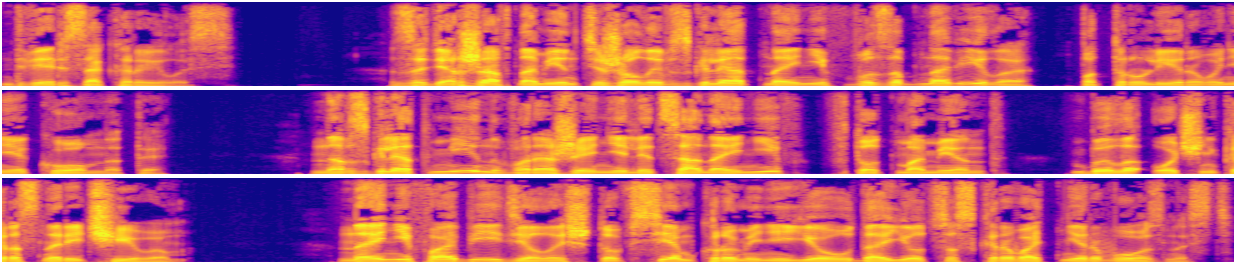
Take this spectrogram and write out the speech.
Дверь закрылась. Задержав на мин тяжелый взгляд, Найниф возобновила патрулирование комнаты. На взгляд Мин выражение лица Найниф в тот момент было очень красноречивым. Найниф обиделась, что всем, кроме нее, удается скрывать нервозность.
